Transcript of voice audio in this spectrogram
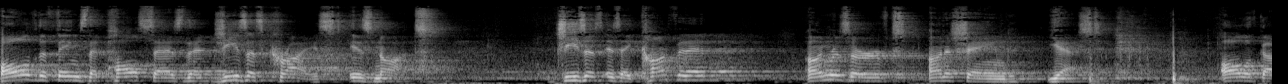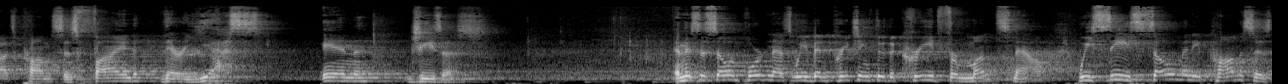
All of the things that Paul says that Jesus Christ is not. Jesus is a confident, unreserved, unashamed yes. All of God's promises find their yes in Jesus. And this is so important as we've been preaching through the creed for months now. We see so many promises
